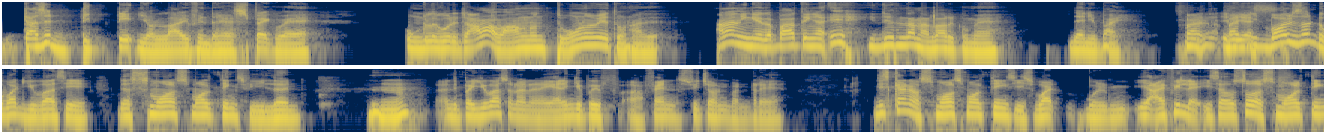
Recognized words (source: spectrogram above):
But does it dictate your life in the aspect where உங்களுக்கு ஒரு ஜாமான் வாங்கணும்னு தோணவே தோணாது ஆனால் நீங்கள் இதை பார்த்தீங்க ஏ இது இருந்தால் நல்லா இருக்குமே then you buy. But, but Yes. it boils down to what Yuva say. The small, small things we learn. Mhm. அது இப்போ யுவா சொன்ன இறங்கி போய் ஃபேன் ஸ்விட்ச் ஆன் பண்ணுறேன் this kind of small small things is what will yeah i feel like it's also a small thing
